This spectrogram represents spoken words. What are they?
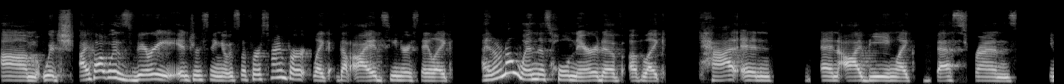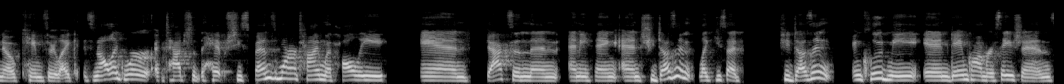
um, which I thought was very interesting. It was the first time for like that I had seen her say like, I don't know when this whole narrative of like Kat and and I being like best friends, you know, came through. Like it's not like we're attached at the hip. She spends more time with Holly and Jackson than anything, and she doesn't, like you said, she doesn't include me in game conversations.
